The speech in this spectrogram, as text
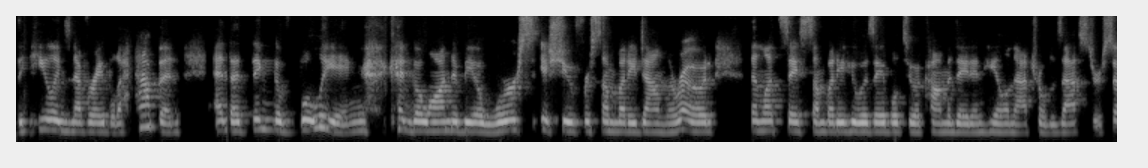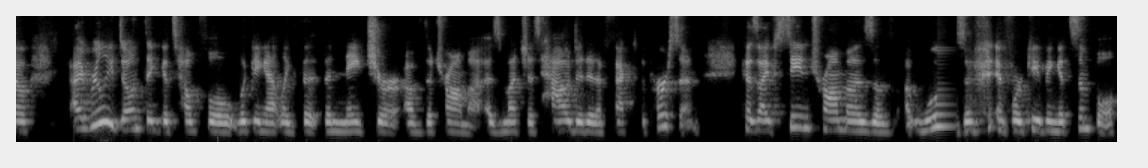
the healing's never able to happen and that thing of bullying can go on to be a worse issue for somebody down the road than let's say somebody who was able to accommodate and heal a natural disaster. So i really don't think it's helpful looking at like the, the nature of the trauma as much as how did it affect the person because i've seen traumas of uh, wounds if, if we're keeping it simple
